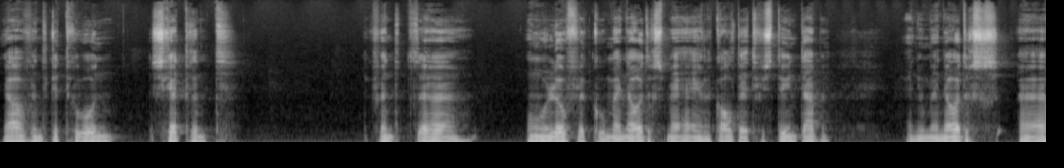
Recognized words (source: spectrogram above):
ja, vind ik het gewoon schitterend. Ik vind het uh, ongelooflijk hoe mijn ouders mij eigenlijk altijd gesteund hebben. En hoe mijn ouders uh,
